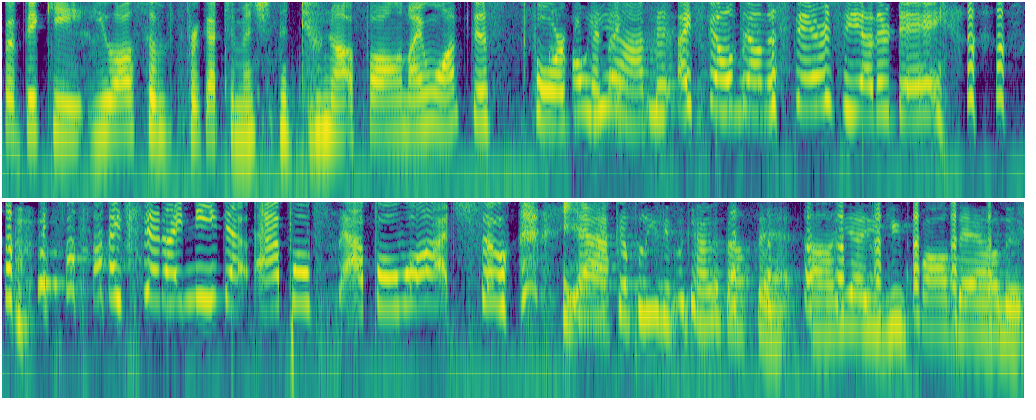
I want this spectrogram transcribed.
But Vicki, you also forgot to mention the do not fall, and I want this for oh, because oh, yeah, I, I, meant, I fell down the stairs the other day. I said I need that Apple Apple Watch. So yeah, yeah I completely forgot about that. Uh, yeah, you fall down and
